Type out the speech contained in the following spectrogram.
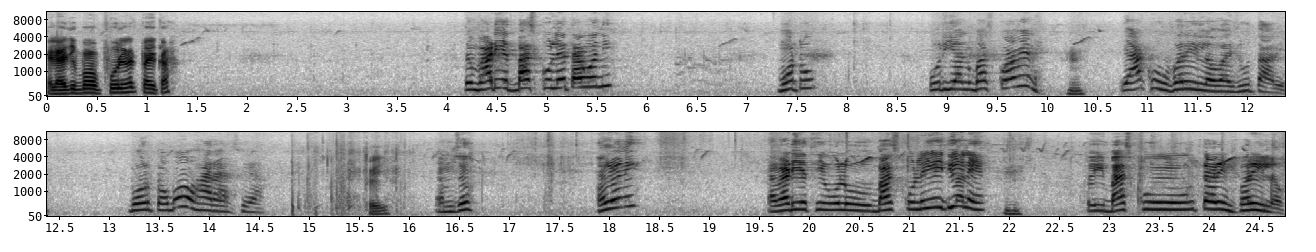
એટલે હજી બહુ ફૂલ નથી પાયકા તમે વાડીએ બાસકું લેતા આવો ની? મોટું ઉરિયાનું બાસ્કુ આવે ને એ આખું ભરી લવાય ઉતારે. બોર તો બહુ સારા છે આ. તો ઈ સમજો હાલો ની? આ વાડીએથી ઓલું બાસ્કુ લઈ દો ને તો એ બાસ્કુ ઉતારીને ભરી લઉં.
